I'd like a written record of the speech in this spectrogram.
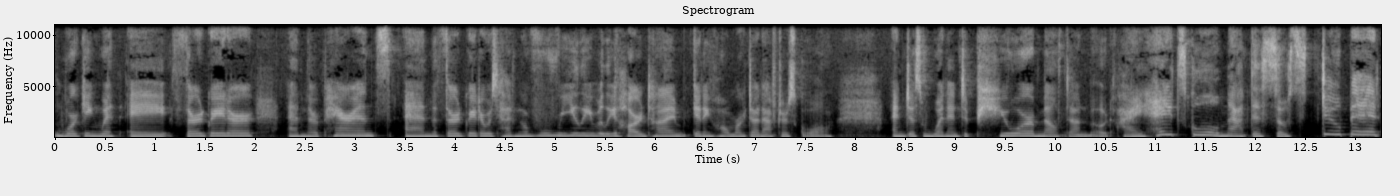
working with a third grader and their parents, and the third grader was having a really, really hard time getting homework done after school and just went into pure meltdown mode. I hate school. Math is so stupid.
